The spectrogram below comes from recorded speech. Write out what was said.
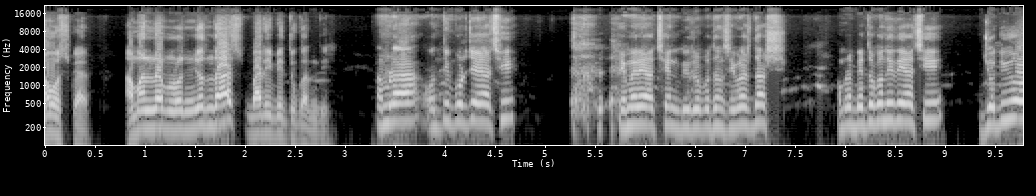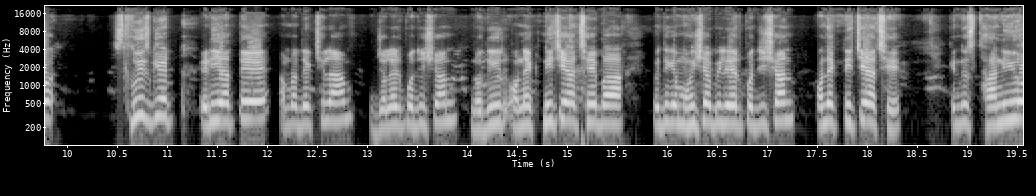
নমস্কার। আমার নাম রঞ্জন দাস বাড়ি বেতুকান্দি। আমরা অন্তিম পর্যায়ে আছি। ক্যামেরায় আছেন ব্যুরো প্রধান শিবাস দাস। আমরা বেতুকান্দিতে আছি। যদিও স্লুইস গেট এরিয়াতে আমরা দেখছিলাম জলের পজিশন নদীর অনেক নিচে আছে বা ওইদিকে মহিষা বিলের পজিশন অনেক নিচে আছে। কিন্তু স্থানীয়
